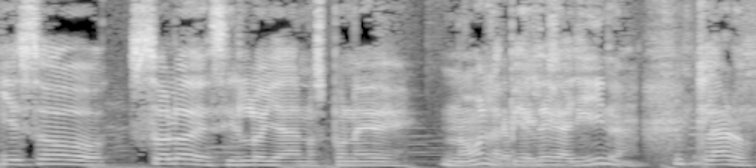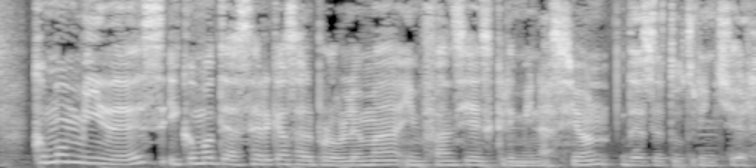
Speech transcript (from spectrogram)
Y eso, solo decirlo ya nos pone ¿no? La, piel, de gallina. claro. ¿Cómo mides y cómo te acercas al problema infancia y discriminación desde tu trinchera?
